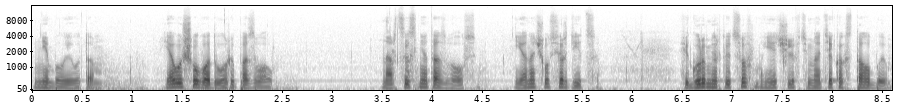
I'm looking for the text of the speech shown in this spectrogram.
Не было его там. Я вышел во двор и позвал. Нарцисс не отозвался. Я начал сердиться. Фигуры мертвецов маячили в темноте, как столбы.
